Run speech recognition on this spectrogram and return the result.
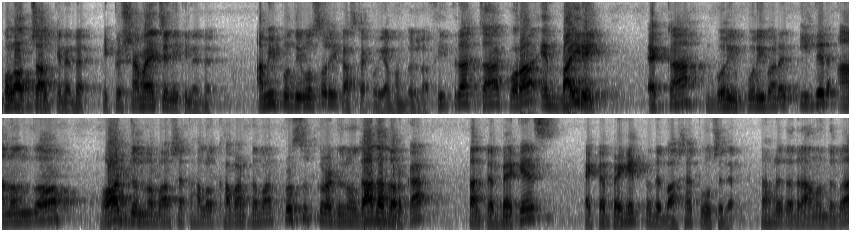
পোলাও চাল কিনে দেন, একটু শ্যামায় চিনি কিনে দেন। আমি প্রতি বছর এই কাজটা করি, আলহামদুলিল্লাহ। ফিতরা চা করা, এর বাইরে একটা গরিব পরিবারের ঈদের আনন্দ হওয়ার জন্য বাসায় ভালো খাবার দাবার প্রস্তুত করার জন্য যা যা দরকার, তার একটা প্যাকেজ একটা প্যাকেট তাদের বাসায় পৌঁছে দেন। তাহলে তাদের আনন্দটা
